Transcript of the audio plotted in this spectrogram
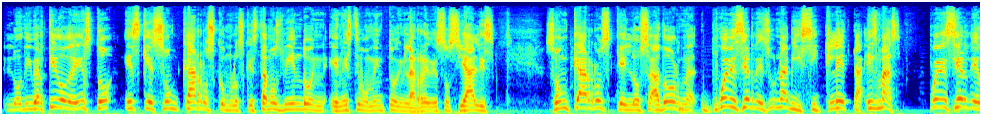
lo divertido de esto es que son carros como los que estamos viendo en, en este momento en las redes sociales. Son carros que los adornan. Puede ser desde una bicicleta. Es más, puede ser de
